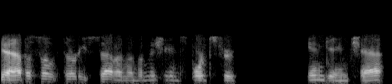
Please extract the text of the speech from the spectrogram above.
Yeah, episode 37 of the Michigan Sports Group in-game chat.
